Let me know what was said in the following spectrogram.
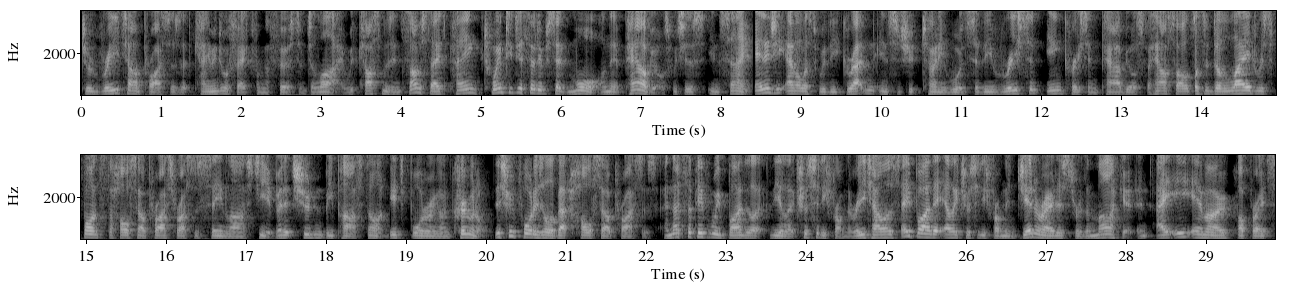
to retail prices that came into effect from the 1st of July, with customers in some states paying 20 to 30% more on their power bills, which is insane. Energy analyst with the Grattan Institute, Tony Wood, said the recent increase in power bills for households was a delayed response to wholesale price rises seen last year, but it shouldn't be passed on. It's bordering on criminal. This report is all about wholesale prices, and that's the people we buy the, the electricity from. The retailers, they buy their electricity from the generators through the market, and AEMO operates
